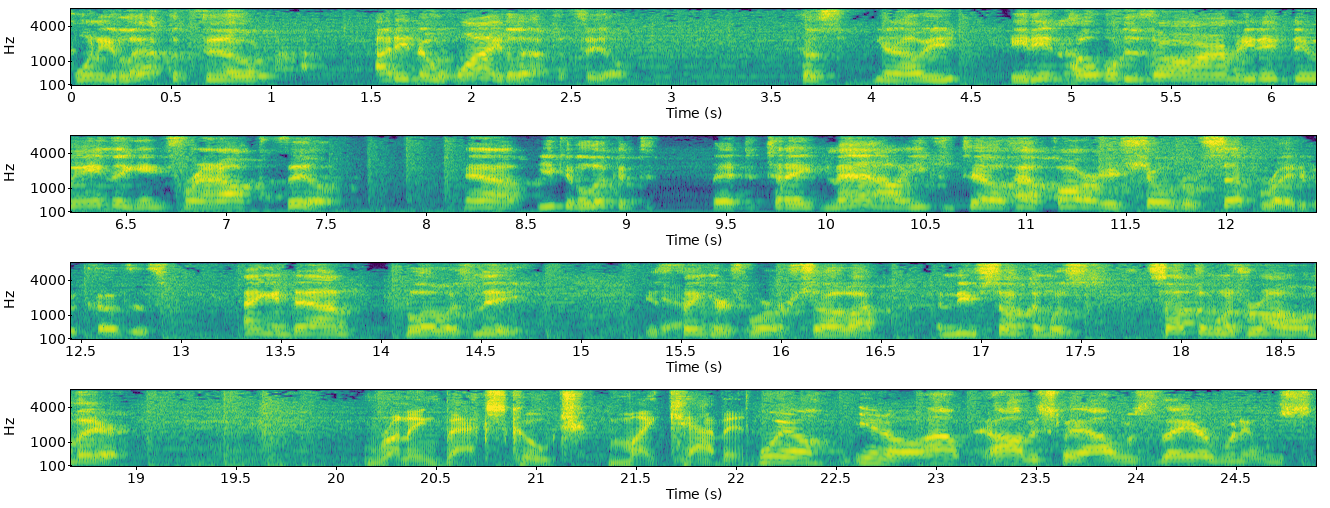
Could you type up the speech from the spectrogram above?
When he left the field, I didn't know why he left the field. Because, you know, he, he didn't hold his arm, he didn't do anything, he just ran off the field. Now, you can look at the, at the tape now, and you can tell how far his shoulder was separated because it's hanging down below his knee. His yeah. fingers were. So I, I knew something was something was wrong there running backs coach Mike Cavan. Well, you know, obviously I was there when it was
